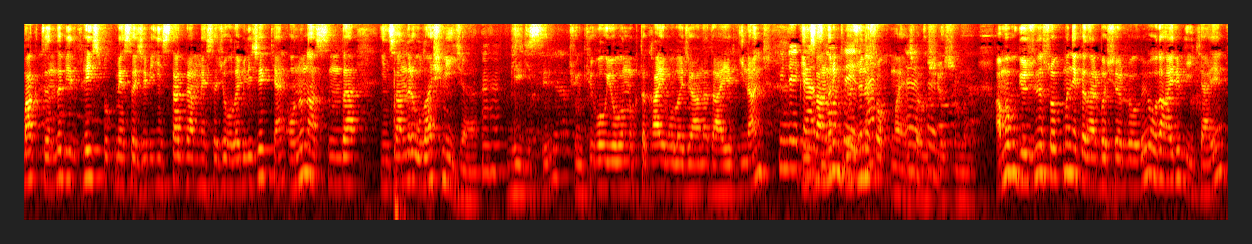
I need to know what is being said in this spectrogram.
baktığında bir Facebook mesajı, bir Instagram mesajı olabilecekken onun aslında insanlara ulaşmayacağı hı hı. bilgisi. Çünkü o yoğunlukta kaybolacağına dair inanç Gündelik insanların gözüne sokmaya evet, çalışıyorsun evet. bunu. Ama bu gözüne sokma ne kadar başarılı oluyor o da ayrı bir hikaye.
